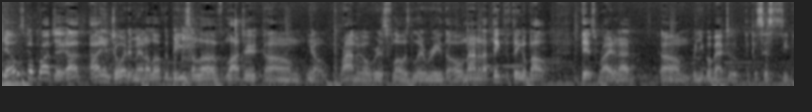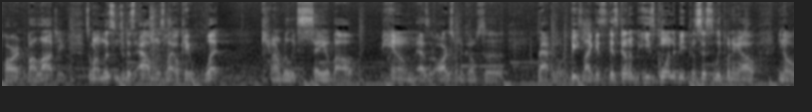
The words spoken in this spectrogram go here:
Yeah, it was a good project. I, I enjoyed it, man. I love the beats. I love Logic, um, you know, rhyming over his flow, his delivery, the whole nine. And I think the thing about this, right, and I, um, when you go back to the, the consistency part about Logic, so when I'm listening to this album, it's like, okay, what can I really say about him as an artist when it comes to rapping over the beats? Like, it's, it's gonna be, he's going to be consistently putting out, you know,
